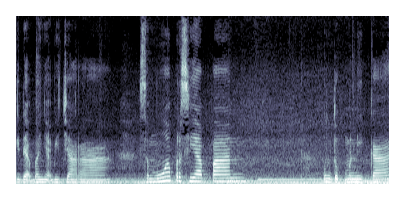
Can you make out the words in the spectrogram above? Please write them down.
tidak banyak bicara. Semua persiapan untuk menikah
